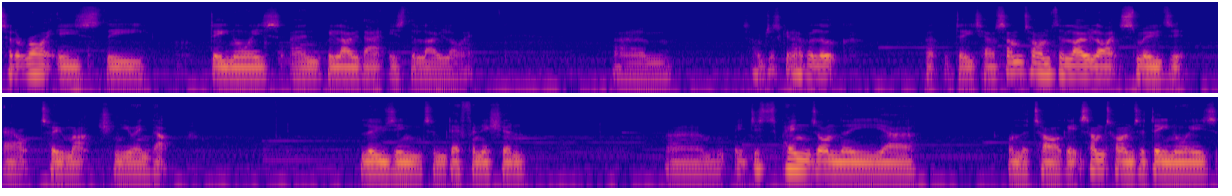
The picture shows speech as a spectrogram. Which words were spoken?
To the right is the denoise and below that is the low light. Um, so I'm just going to have a look at the detail. Sometimes the low light smooths it out too much and you end up losing some definition. Um, it just depends on the uh, on the target. Sometimes the denoise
